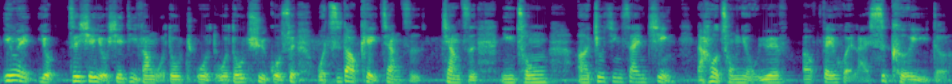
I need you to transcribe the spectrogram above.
因为有这些有些地方我都我我都去过，所以我知道可以这样子这样子。你从呃旧金山进，然后从纽约呃飞回来是可以的。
